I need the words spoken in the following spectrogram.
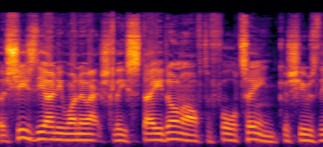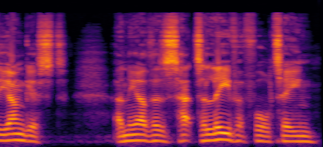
But she's the only one who actually stayed on after 14 because she was the youngest, and the others had to leave at 14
